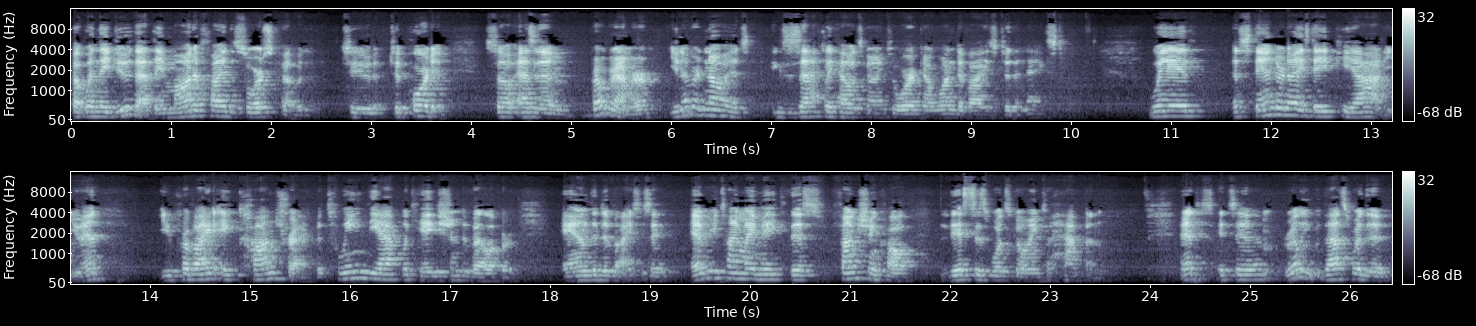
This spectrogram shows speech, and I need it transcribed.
But when they do that, they modify the source code to, to port it. So as a programmer, you never know exactly how it's going to work on one device to the next. With a standardized API, you, you provide a contract between the application developer and the device. You say, every time I make this function call, this is what's going to happen. And it's, it's a, really, that's where the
